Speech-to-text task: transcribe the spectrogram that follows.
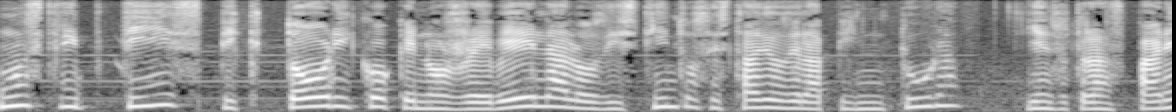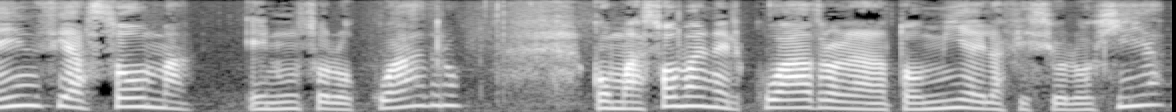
un striptease pictórico que nos revela los distintos estadios de la pintura y en su transparencia asoma en un solo cuadro, como asoma en el cuadro la anatomía y la fisiología,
